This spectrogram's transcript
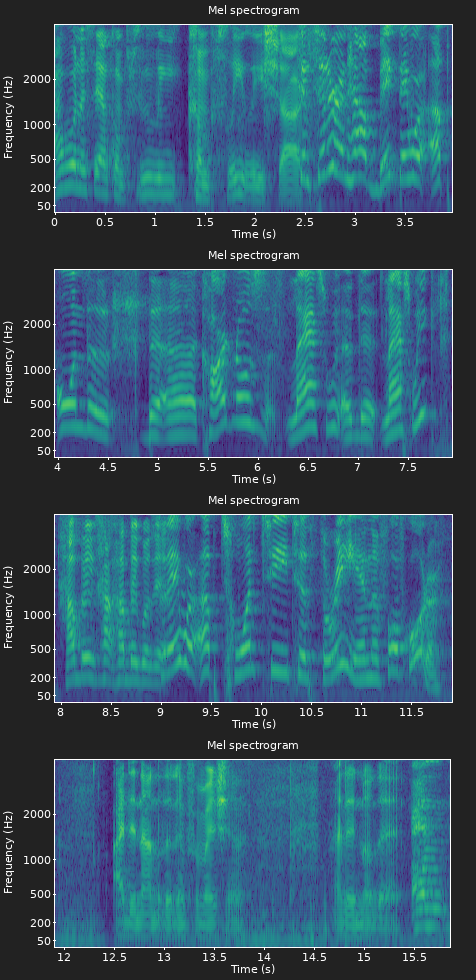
I wouldn't say I'm completely completely shocked. Considering how big they were up on the the uh, Cardinals last week, uh, the, last week, How big? How, how big was so it? So they were up twenty to three in the fourth quarter. I did not know that information. I didn't know that. And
